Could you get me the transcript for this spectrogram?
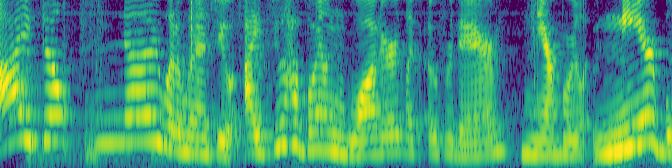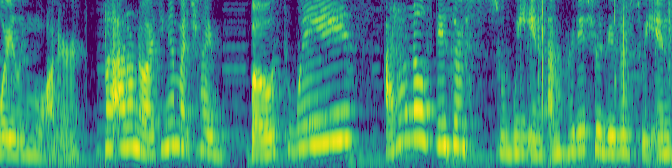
I don't know what I'm gonna do. I do have boiling water like over there near boil near boiling water. But I don't know, I think I might try both ways. I don't know if these are sweetened. I'm pretty sure these are sweetened.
